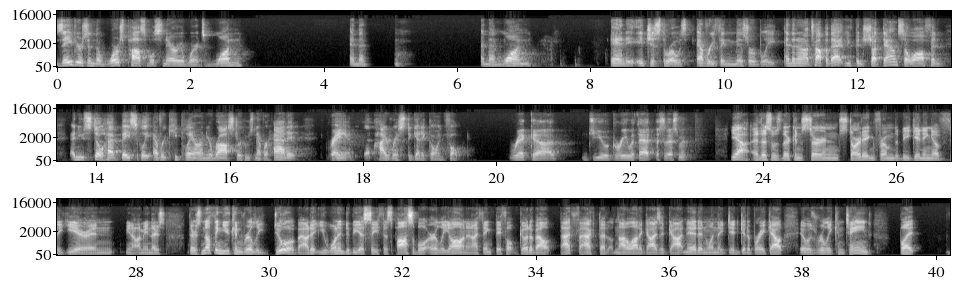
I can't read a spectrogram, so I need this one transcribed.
Xavier's in the worst possible scenario where it's one and then and then one and it, just throws everything miserably. And then on top of that, you've been shut down so often and you still have basically every key player on your roster who's never had it right. and at high risk to get it going forward. Rick, uh, do you agree with that assessment? Yeah, and this was their concern starting from the beginning of the year, and you know, I mean, there's there's nothing you can really do about it. You wanted to be as safe as possible early on, and I think they felt good about that fact that not a lot of guys had gotten it, and when they did get a breakout, it was really contained. But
